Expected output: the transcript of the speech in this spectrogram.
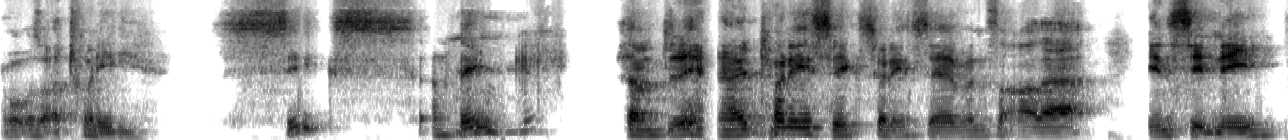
What was I, 26, I think? Mm-hmm. Something, you know, 26, 27, something like that, in Sydney,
